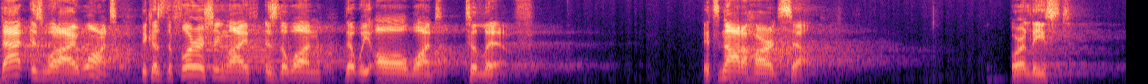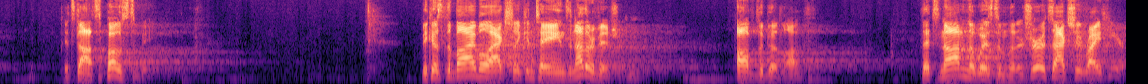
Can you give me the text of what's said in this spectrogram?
that is what I want, because the flourishing life is the one that we all want to live. It's not a hard sell. Or at least, it's not supposed to be. Because the Bible actually contains another vision of the good love that's not in the wisdom literature, it's actually right here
